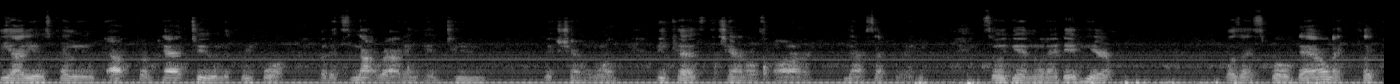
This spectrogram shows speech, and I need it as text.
the audio is coming out from pad 2 in the 3-4, but it's not routing into mix channel 1 because the channels are now separated. So again, what I did here was I scrolled down, I clicked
